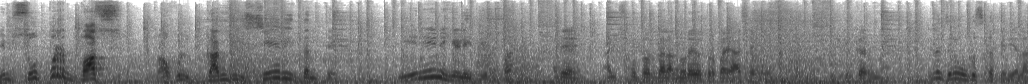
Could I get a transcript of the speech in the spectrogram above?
ನಿಮ್ಮ ಸೂಪರ್ ಬಾಸ್ ರಾಹುಲ್ ಗಾಂಧಿ ಸೇರಿದ್ದಂತೆ ಏನೇನು ಹೇಳಿದ್ದೀರಪ್ಪ? ಅದೇ ಹಂಚ್ಬಿಟ್ಟು ಹೋದಲ್ಲ ನೂರೈವತ್ತು ರೂಪಾಯಿ ಆಸೆಗೆ ಸ್ಟಿಕ್ಕರ್ನ ಇನ್ನೊಂದ್ಸರಿ ಉಗಿಸ್ಕೊತೀರಿ ಎಲ್ಲ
